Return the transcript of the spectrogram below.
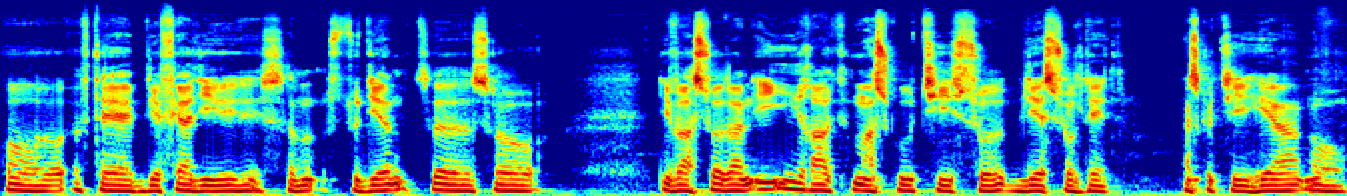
og efter jeg blev færdig som student, øh, så det var sådan i Irak, man skulle til blive soldat. Man skulle til herren og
